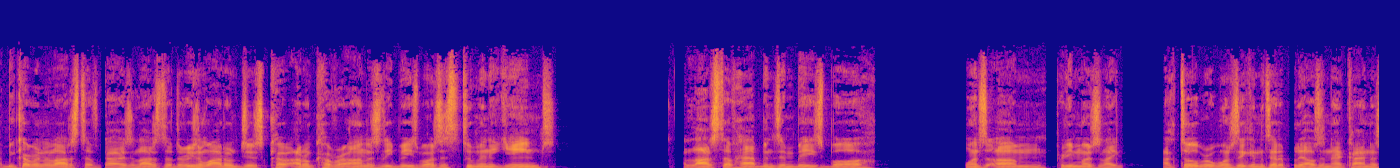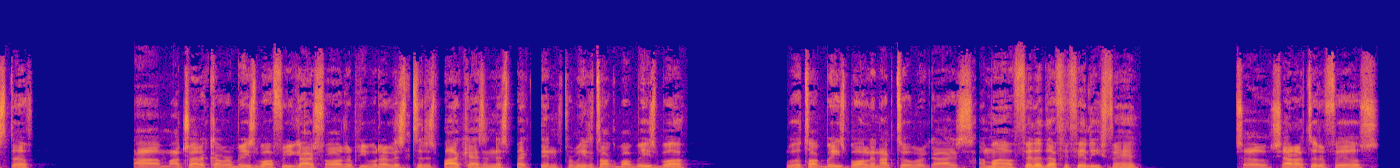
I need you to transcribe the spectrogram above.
I'll be covering a lot of stuff, guys. A lot of stuff. The reason why I don't just co- I don't cover honestly baseball is just too many games. A lot of stuff happens in baseball. Once um pretty much like October, once they get into the playoffs and that kind of stuff, um I'll try to cover baseball for you guys for all the people that listen to this podcast and expecting for me to talk about baseball. We'll talk baseball in October, guys. I'm a Philadelphia Phillies fan. So shout out to the Phils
